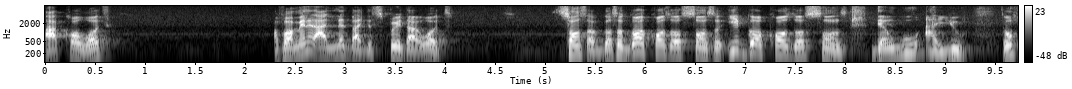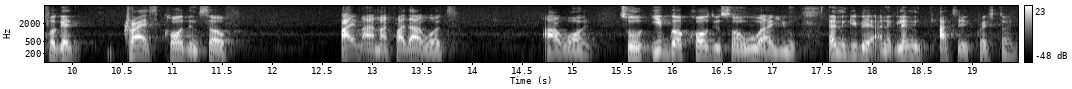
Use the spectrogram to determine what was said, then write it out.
Are called what? For many are led by the Spirit are what? Sons of God. So God calls us sons. So if God calls us sons, then who are you? Don't forget, Christ called himself. I and my father what? Are one. So if God calls you son, who are you? Let me give you an, let me ask you a question.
